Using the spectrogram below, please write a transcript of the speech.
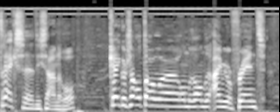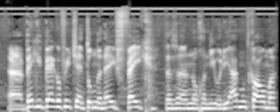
tracks uh, die staan erop. Gregor Salto onder andere, I'm Your Friend. Becky Begovic en Tom de Neef, Fake. Dat is nog een nieuwe die uit moet komen.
